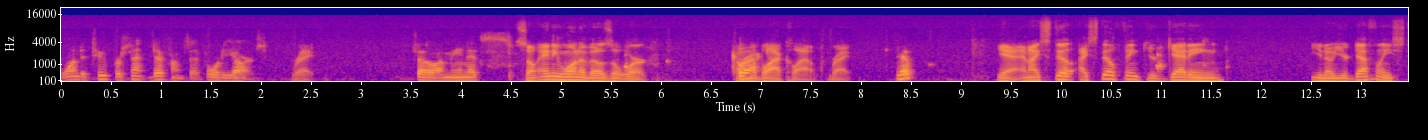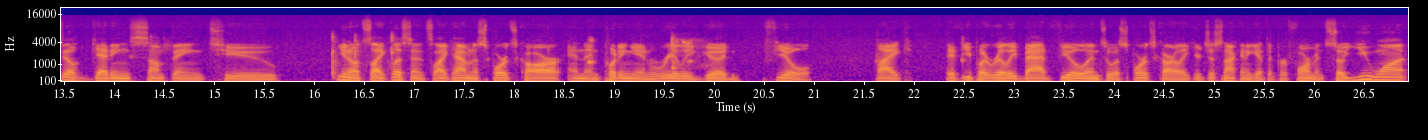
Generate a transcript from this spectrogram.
one to two percent difference at 40 yards. Right. So I mean, it's So any one of those will work on the. Black Cloud. Right. Yep. Yeah, and I still I still think you're getting you know, you're definitely still getting something to you know, it's like listen, it's like having a sports car and then putting in really good fuel. Like if you put really bad fuel into a sports car, like you're just not going to get the performance. So you want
